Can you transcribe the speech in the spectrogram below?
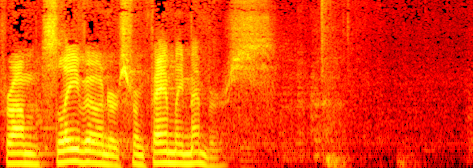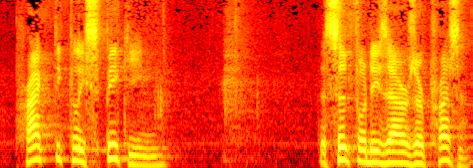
from slave owners, from family members. Practically speaking, the sinful desires are present.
